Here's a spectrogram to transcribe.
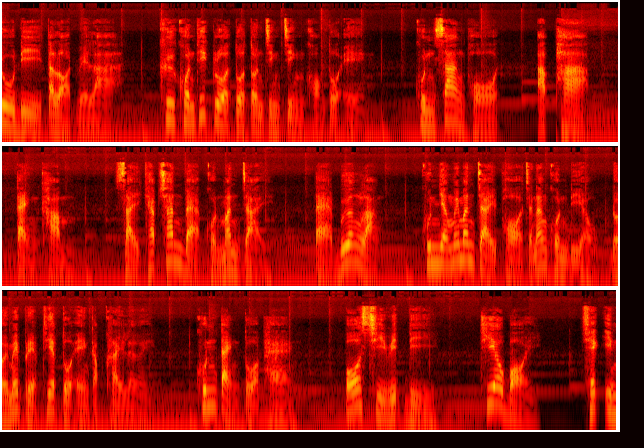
ดูดีตลอดเวลา คือคนที่กลัวตัวตนจริง ๆ ของตัวเอง คุณสร้างโพสต์อัพภาพ แต่งคำ ใส่แคปชั่นแบบคนมั่นใจ แต่เบื้องหลัง คุณยังไม่มั่นใจพอจะนั่งคนเดียว โดยไม่เปรียบเทียบตัวเองกับใครเลย คุณแต่งตัวแพง โพสชีวิตดี เที่ยวบ่อย เช็คอิน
